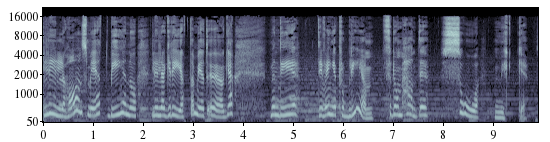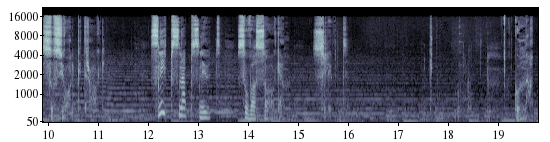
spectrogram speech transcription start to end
Lill-Hans med ett ben och lilla Greta med ett öga. Men det, det var inga problem för de hade så mycket socialbidrag. Snipp, snapp, snut så var sagan slut. Godnatt.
